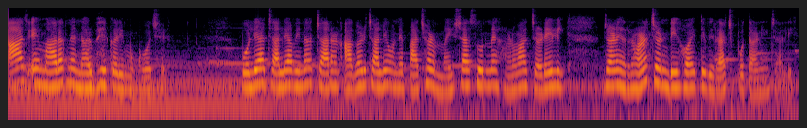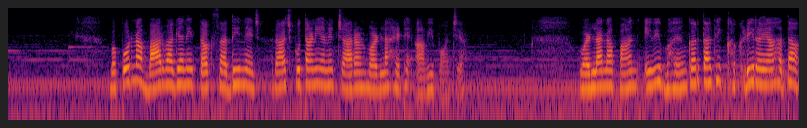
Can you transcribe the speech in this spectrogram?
આજ એ મારકને નરભે કરી મૂકવો છે. બોલ્યા ચાલ્યા વિના ચારણ આગળ ચાલ્યો અને પાછળ મહિષાસુરને હણવા ચડેલી જાણે રણચંડી હોય તેવી રાજપૂતાણી ચાલી. બપોરના બાર વાગ્યાની તક સાધીને જ રાજપૂતાણી અને ચારણ વડલા હેઠે આવી પહોંચ્યા. વડલાના પાન એવી ભયંકરતાથી ખખડી રહ્યા હતા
